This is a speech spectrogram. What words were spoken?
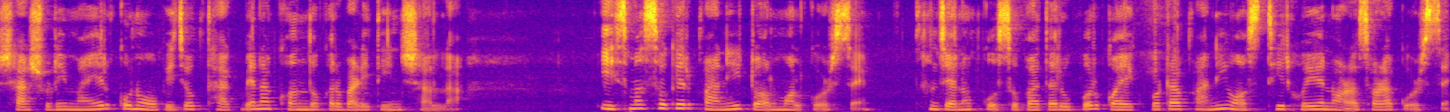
শাশুড়ি মায়ের কোনো অভিযোগ থাকবে না খন্দকার বাড়িতে, ইনশাল্লাহ। ইসমা চোখের পানি টলমল করছে, যেন কচু পাতার উপর কয়েক ফোঁটা পানি অস্থির হয়ে নড়াচড়া করছে।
